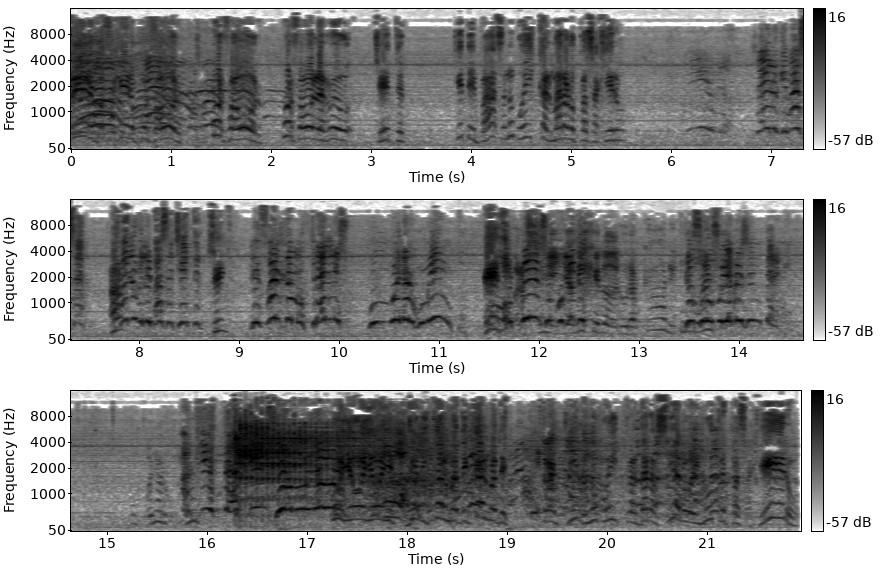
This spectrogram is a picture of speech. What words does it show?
Señores pasajeros, por favor, por favor, por favor, les ruego. Chester, ¿qué te pasa? ¿No podéis calmar a los pasajeros? ¿Sabes lo que pasa? ¿Ah? ¿Sabes lo que le pasa a Chester? Sí. Le falta mostrarles un buen argumento. ¿Eh? Oh, pero sí, un ya dije lo del huracán y Yo todo se lo eso. voy a presentar. Bueno, Aquí está, ¿quién? Oye, oye, oye, Johnny, cálmate, cálmate. Tranquilo, no podéis tratar así a los ilustres pasajeros.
